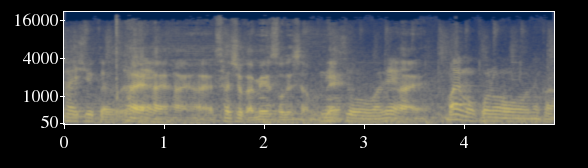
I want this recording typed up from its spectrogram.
最終回をね、はいはいはいはい。最初から瞑想でしたもんね。瞑想はね、はい。前もこのなんか、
